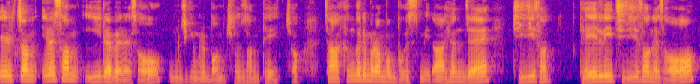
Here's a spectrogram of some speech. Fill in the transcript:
1.132레벨에서 움직임을 멈춘 상태에 있죠. 자, 큰 그림을 한번 보겠습니다. 현재 지지선, daily 지지선에서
